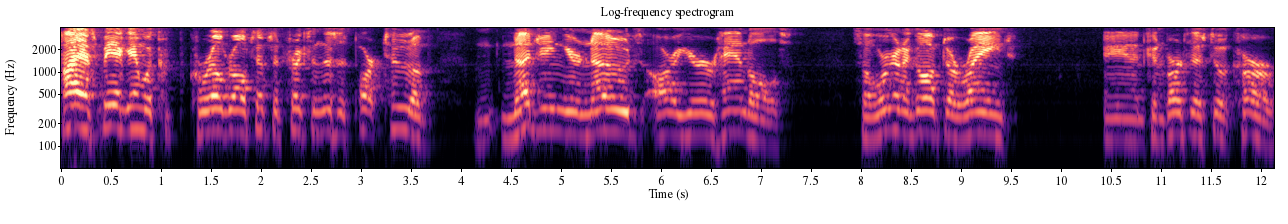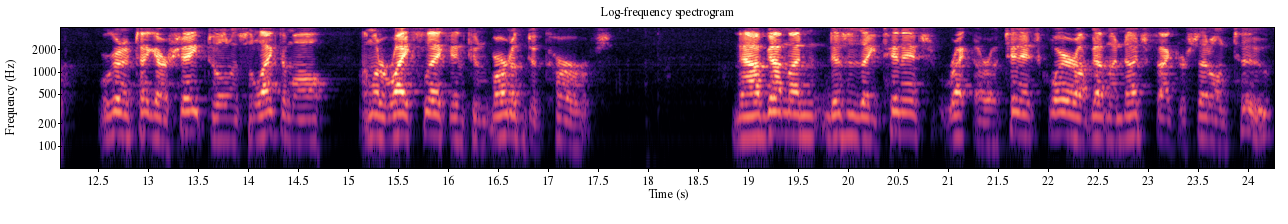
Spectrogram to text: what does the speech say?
Hi, it's me again with Corel Draw Tips and Tricks, and this is part two of nudging your nodes or your handles. So we're going to go up to Arrange and convert this to a curve. We're going to take our shape tool and select them all. I'm going to right click and convert them to curves. Now I've got my, this is a 10 inch rect or a 10 inch square. I've got my nudge factor set on two,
